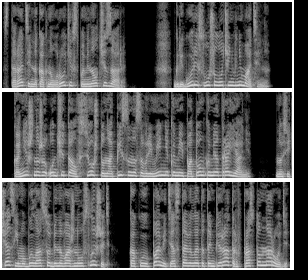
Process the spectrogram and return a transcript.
Старательно, как на уроке, вспоминал Чезаре. Григорий слушал очень внимательно. Конечно же, он читал все, что написано современниками и потомками о Трояне, но сейчас ему было особенно важно услышать, Какую память оставил этот император в простом народе?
